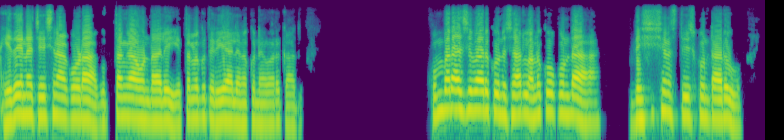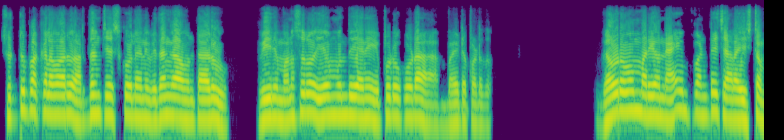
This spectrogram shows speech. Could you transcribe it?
ఏదైనా చేసినా కూడా గుప్తంగా ఉండాలి ఇతరులకు తెలియాలి అనుకునేవారు కాదు. కుంభరాశి వారు కొన్నిసార్లు అనుకోకుండా డెసిషన్స్ తీసుకుంటారు. చుట్టుపక్కల వారు అర్థం చేసుకోలేని విధంగా ఉంటారు. వీరి మనసులో ఏముంది అని ఎప్పుడూ కూడా బయటపడదు. గౌరవం మరియు న్యాయం అంటే చాలా ఇష్టం.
